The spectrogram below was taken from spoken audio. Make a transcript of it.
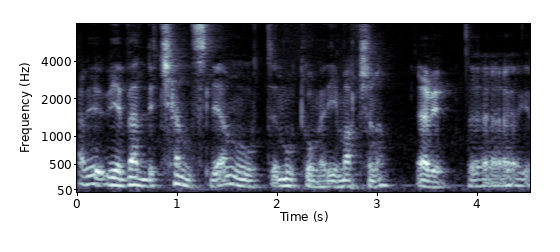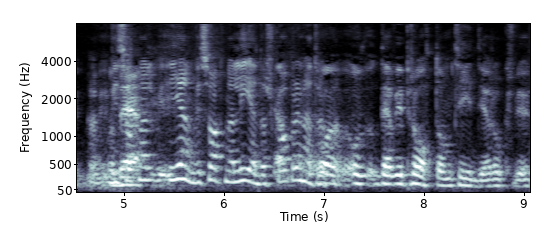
Ja, vi, vi är väldigt känsliga mot motgångar i matcherna. Är vi. Det, Vi, det- saknar, igen, vi saknar ledarskap i den här truppen. och, och det vi pratade om tidigare och vi,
